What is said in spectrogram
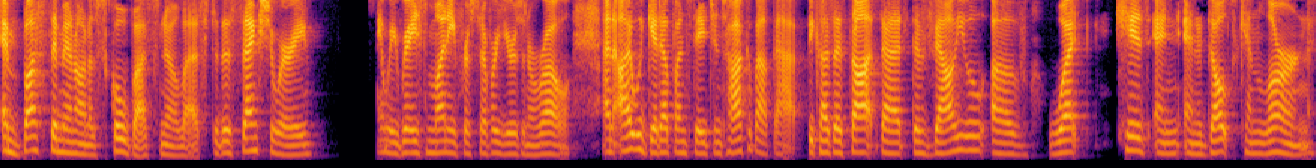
and bust them in on a school bus no less to this sanctuary and we raised money for several years in a row. And I would get up on stage and talk about that because I thought that the value of what kids and, and adults can learn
